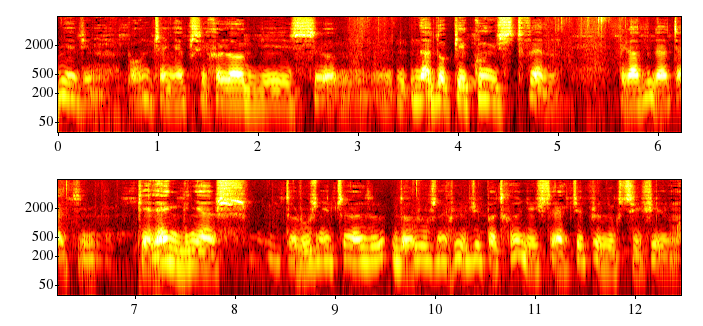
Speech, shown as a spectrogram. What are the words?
nie wiem, połączenia psychologii z nadopiekuństwem, prawda, taki pielęgniarz. To różnie trzeba do różnych ludzi podchodzić w trakcie produkcji filmu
